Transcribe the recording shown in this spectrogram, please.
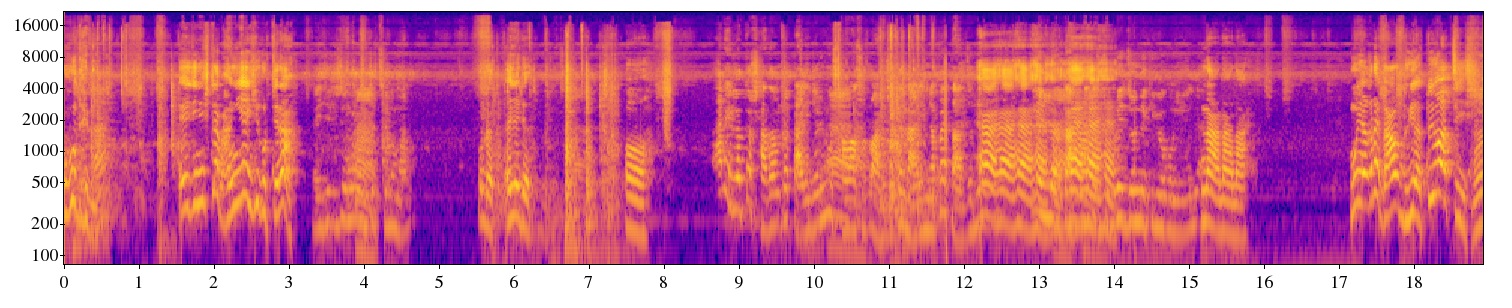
বহুত হেভি হ্যাঁ? এই জিনিসটা ভাঙিয়ে এসে করছে না? এই জিনিসটা হ্যাঁ। ছিল মাল। কোনটা? এই যে ও। আর এগুলো তো সাধারণত টালি সবা ছোট আমি যাতে নারী না পায় তার জন্য হ্যাঁ হ্যাঁ হ্যাঁ হ্যাঁ হ্যাঁ হ্যাঁ হ্যাঁ। হ্যাঁ জন্য কি করি না না না। মুই একরে গাও ধুইয়া তুইও আছিস? মোর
